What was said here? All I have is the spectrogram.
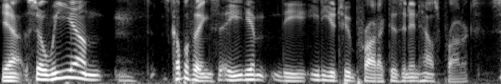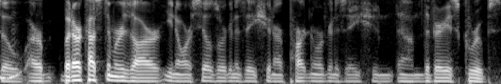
Yeah, so we um, a couple things. EDM, the EduTube product is an in-house product. So our but our customers are you know our sales organization, our partner organization, um, the various groups.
